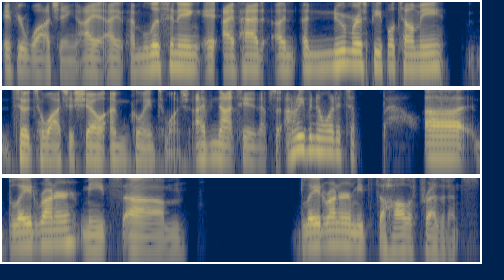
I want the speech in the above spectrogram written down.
if- you're watching, I, I I'm listening. I've had a, a numerous people tell me to to watch the show. I'm going to watch. I have not seen an episode. I don't even know what it's about. Uh, Blade Runner meets um, Blade Runner meets the Hall of Presidents.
